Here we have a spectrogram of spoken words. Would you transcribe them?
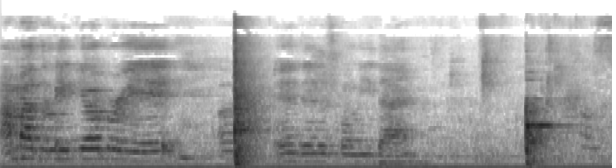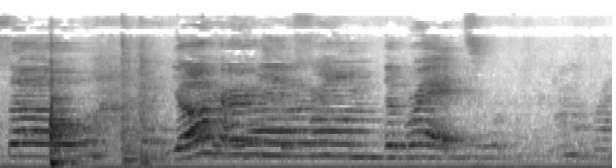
I'm about to make your bread, and then it's gonna be done. So y'all heard it from the brat. I'm a brat.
